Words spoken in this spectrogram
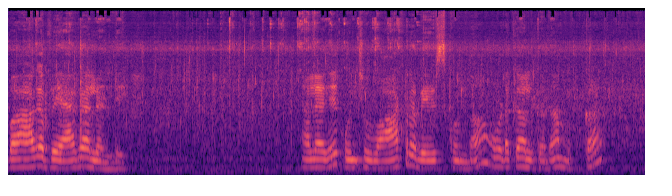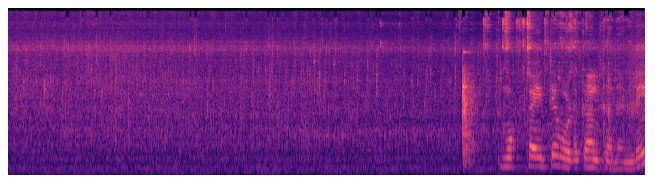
బాగా వేగాలండి. అలాగే కొంచెం వాటర్ వేసుకుందాం. ఉడకాలి కదా ముక్క. ముక్క అయితే ఉడకాలి కదండి.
